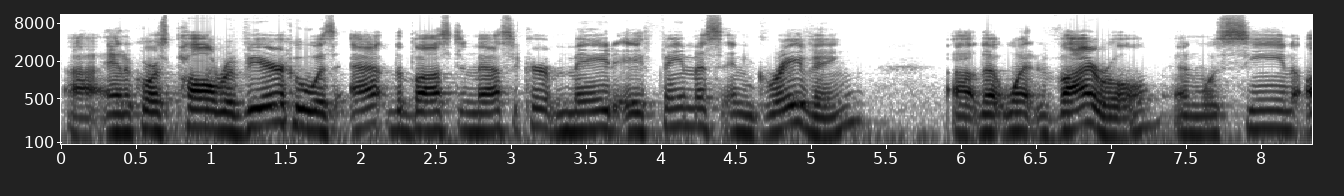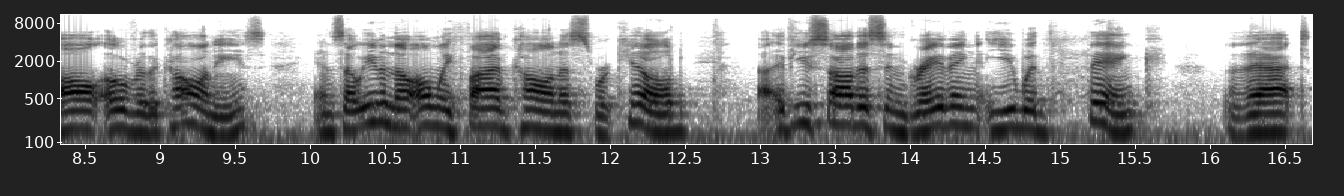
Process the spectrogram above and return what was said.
Uh, and of course, Paul Revere, who was at the Boston Massacre, made a famous engraving uh, that went viral and was seen all over the colonies. And so, even though only five colonists were killed, uh, if you saw this engraving, you would think that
